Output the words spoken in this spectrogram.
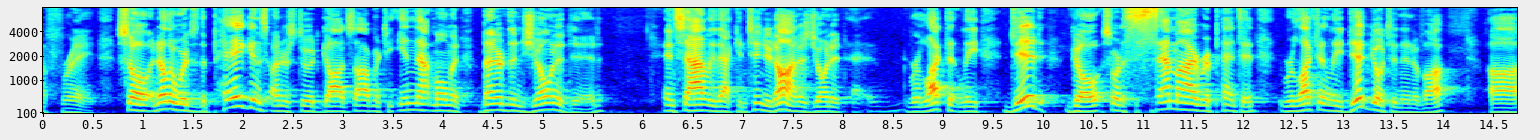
afraid. So, in other words, the pagans understood God's sovereignty in that moment better than Jonah did. And sadly, that continued on as Jonah uh, reluctantly did go, sort of semi repented, reluctantly did go to Nineveh, uh,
